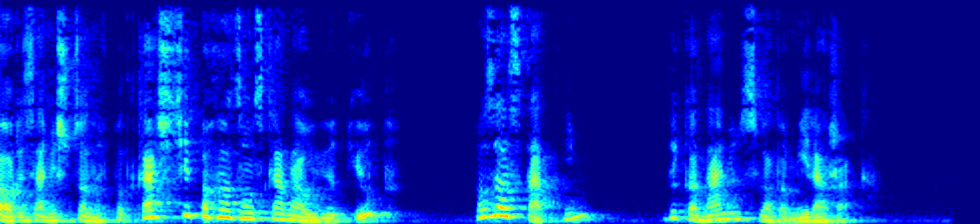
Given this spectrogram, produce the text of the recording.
Utwory zamieszczone w podcaście pochodzą z kanału YouTube, poza ostatnim w wykonaniu Sławomira Żaka.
